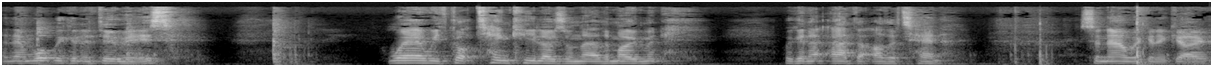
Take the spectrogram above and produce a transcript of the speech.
And then what we're gonna do is, where we've got 10 kilos on that at the moment, we're gonna add the other 10. So now we're gonna go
